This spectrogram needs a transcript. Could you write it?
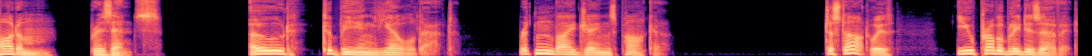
Audm presents Ode to Being Yelled At, written by James Parker. To start with, you probably deserve it.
